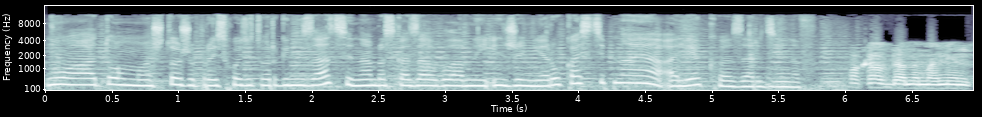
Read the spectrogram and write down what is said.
Ну а о том, что же происходит в организации, нам рассказал главный инженер УК «Степная» Олег Зардинов. Пока в данный момент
